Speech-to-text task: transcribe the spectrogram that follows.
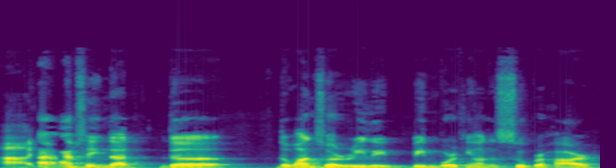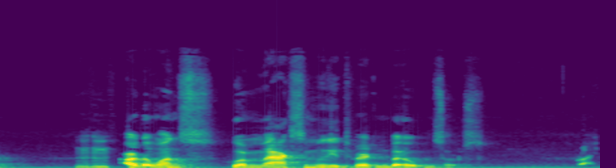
uh, I, I'm saying that the the ones who are really been working on this super hard are the ones who are maximally threatened by open source. right,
